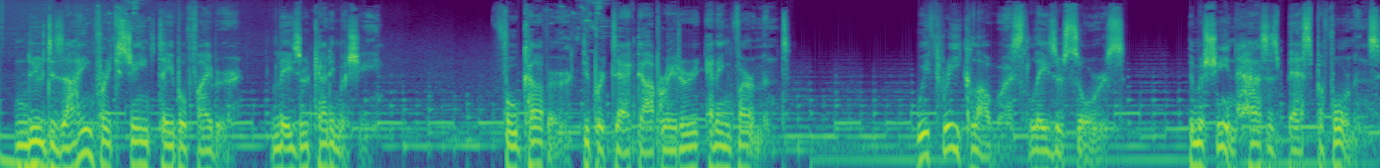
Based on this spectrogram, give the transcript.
New design for exchange table fiber, laser cutting machine. Full cover to protect operator and environment. With 3 kilowatts laser source, the machine has its best performance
